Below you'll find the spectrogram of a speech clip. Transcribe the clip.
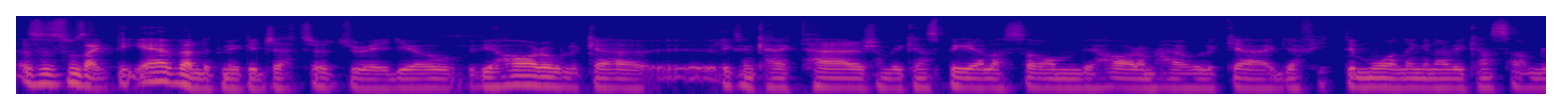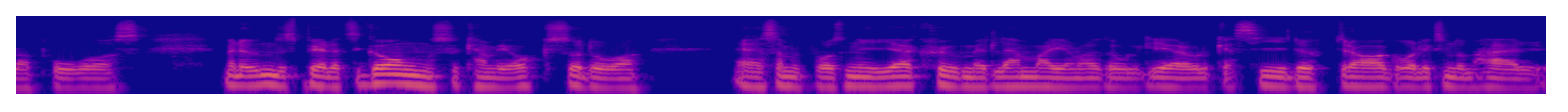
Alltså som sagt, det är väldigt mycket Jet Set Radio. Vi har olika eh, liksom, karaktärer som vi kan spela som. Vi har de här olika graffitimålningarna vi kan samla på oss. Men under spelets gång så kan vi också då eh, samla på oss nya crewmedlemmar genom att olika, göra olika sidouppdrag och liksom de här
